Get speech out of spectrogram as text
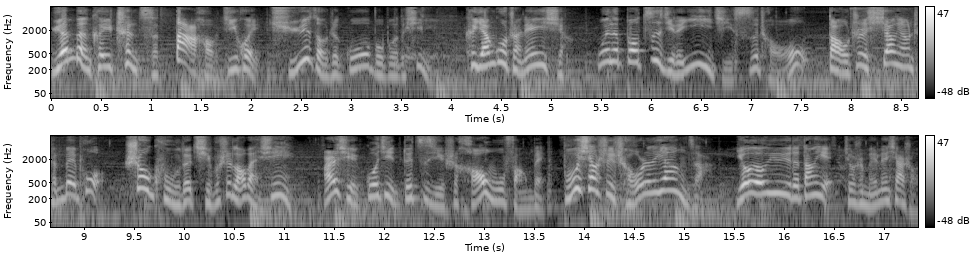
原本可以趁此大好机会取走这郭伯伯的性命，可杨过转念一想。为了报自己的一己私仇，导致襄阳城被破，受苦的岂不是老百姓？而且郭靖对自己是毫无防备，不像是仇人的样子啊！犹犹豫豫的当夜，就是没能下手。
